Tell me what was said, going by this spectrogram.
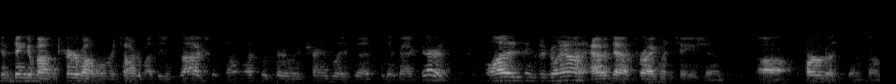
can think about and care about when we talk about the exotics, but don't necessarily translate that to their backyards. A lot of these things are going on. Habitat fragmentation, uh, harvest in some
